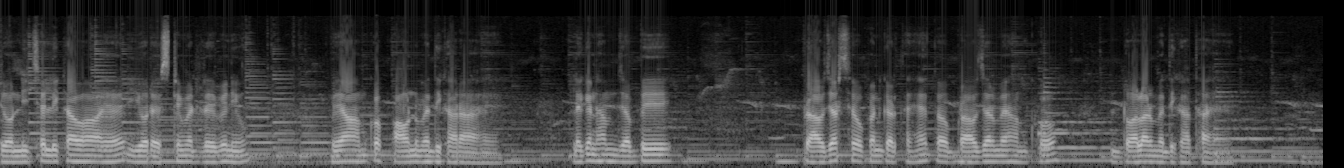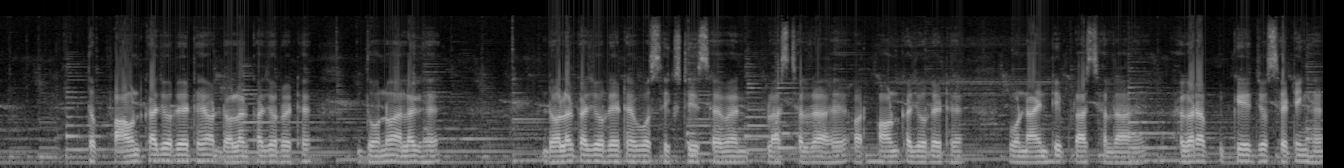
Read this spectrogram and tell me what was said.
जो नीचे लिखा हुआ है योर एस्टिमेट रेवेन्यू यह हमको पाउंड में दिखा रहा है। लेकिन हम जब भी ब्राउज़र से ओपन करते हैं तो ब्राउज़र में हमको डॉलर में दिखाता है। तो पाउंड का जो रेट है और डॉलर का जो रेट है, दोनों अलग है। डॉलर का जो रेट है, वो सिक्सटी सेवन प्लस चल रहा है और पाउंड का जो रेट है, वो नाइन्टी प्लस चल रहा है। अगर आपके जो सेटिंग है,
